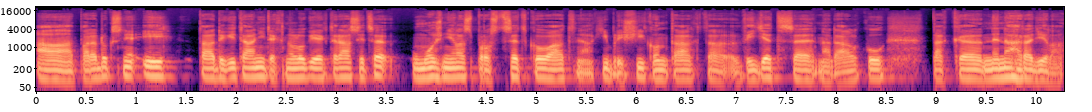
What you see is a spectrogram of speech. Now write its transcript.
A paradoxně i ta digitální technologie, která sice umožnila zprostředkovat nějaký blížší kontakt a vidět se na dálku, tak nenahradila.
